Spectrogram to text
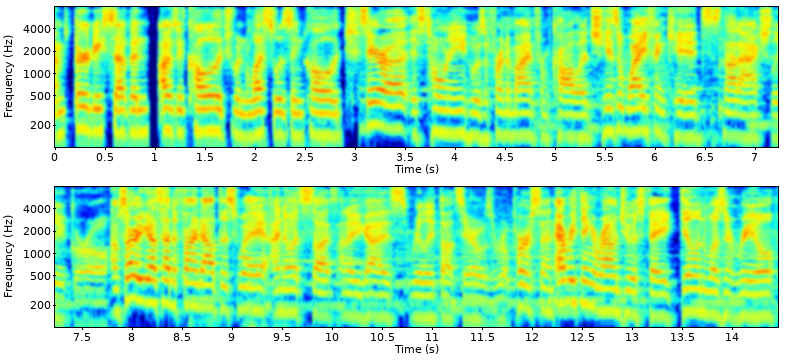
I'm 37. I was in college when Wes was in college. Sarah is Tony, who is a friend of mine from college. He has a wife and kids. It's not actually a girl. I'm sorry you guys had to find out this way. I know it sucks. I know you guys really thought Sarah was a real person. Everything around you is fake. Dylan wasn't real.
